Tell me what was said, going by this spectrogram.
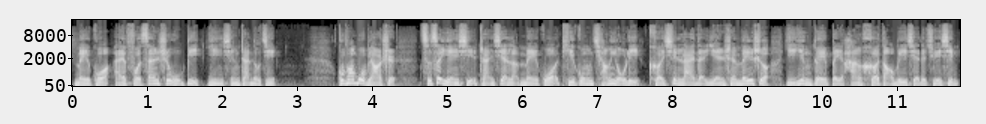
美国 F-35B 隐形战斗机。国防部表示，此次演习展现了美国提供强有力、可信赖的延伸威慑，以应对北韩核岛威胁的决心。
